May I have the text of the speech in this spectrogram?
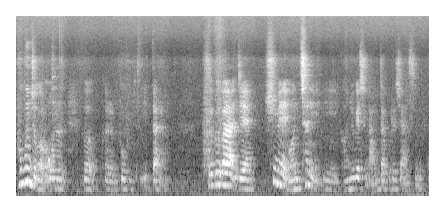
부분적으로 오는 그 그런 부분들이 있다는 그거가 이제 힘의 원천이 이 근육에서 나온다 그러지 않습니까?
